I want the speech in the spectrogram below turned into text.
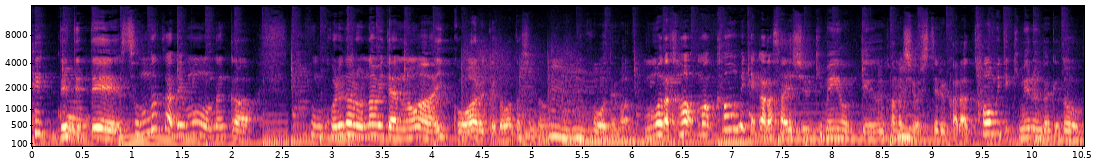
出ててその中でもなんかこれだろうなみたいなのは1個あるけど私のうんうん。方では、まだ顔,、まあ、顔見てから最終決めようっていう話をしてるから、顔見て決めるんだけど、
